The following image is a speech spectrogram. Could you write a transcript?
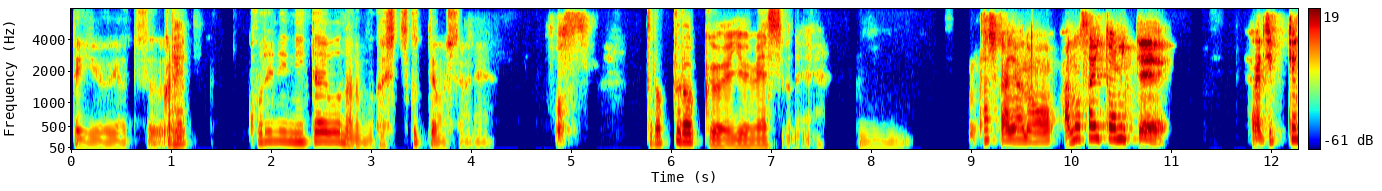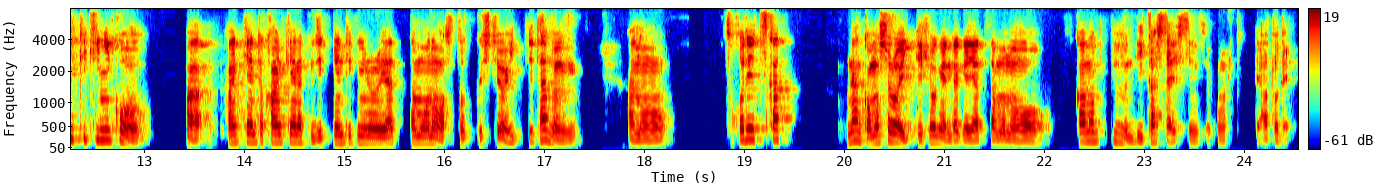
ていうやつ。これ、これに似たようなの昔作ってましたよね。そうっす。ドロップロック有名っすよね。うん。確かにあの、あのサイトを見て、なんか実験的にこう、まあ、案件と関係なく実験的にいろいろやったものをストックしておいて、多分、あの、そこで使っ、なんか面白いって表現だけでやったものを他の部分で活かしたりしてるんですよ、この人って、後で。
